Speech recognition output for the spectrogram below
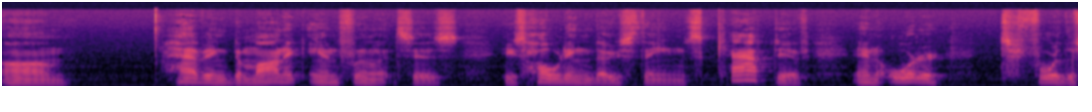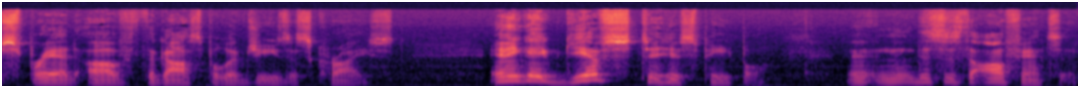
um, having demonic influences. He's holding those things captive in order to, for the spread of the gospel of Jesus Christ. And he gave gifts to his people. And this is the offensive.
